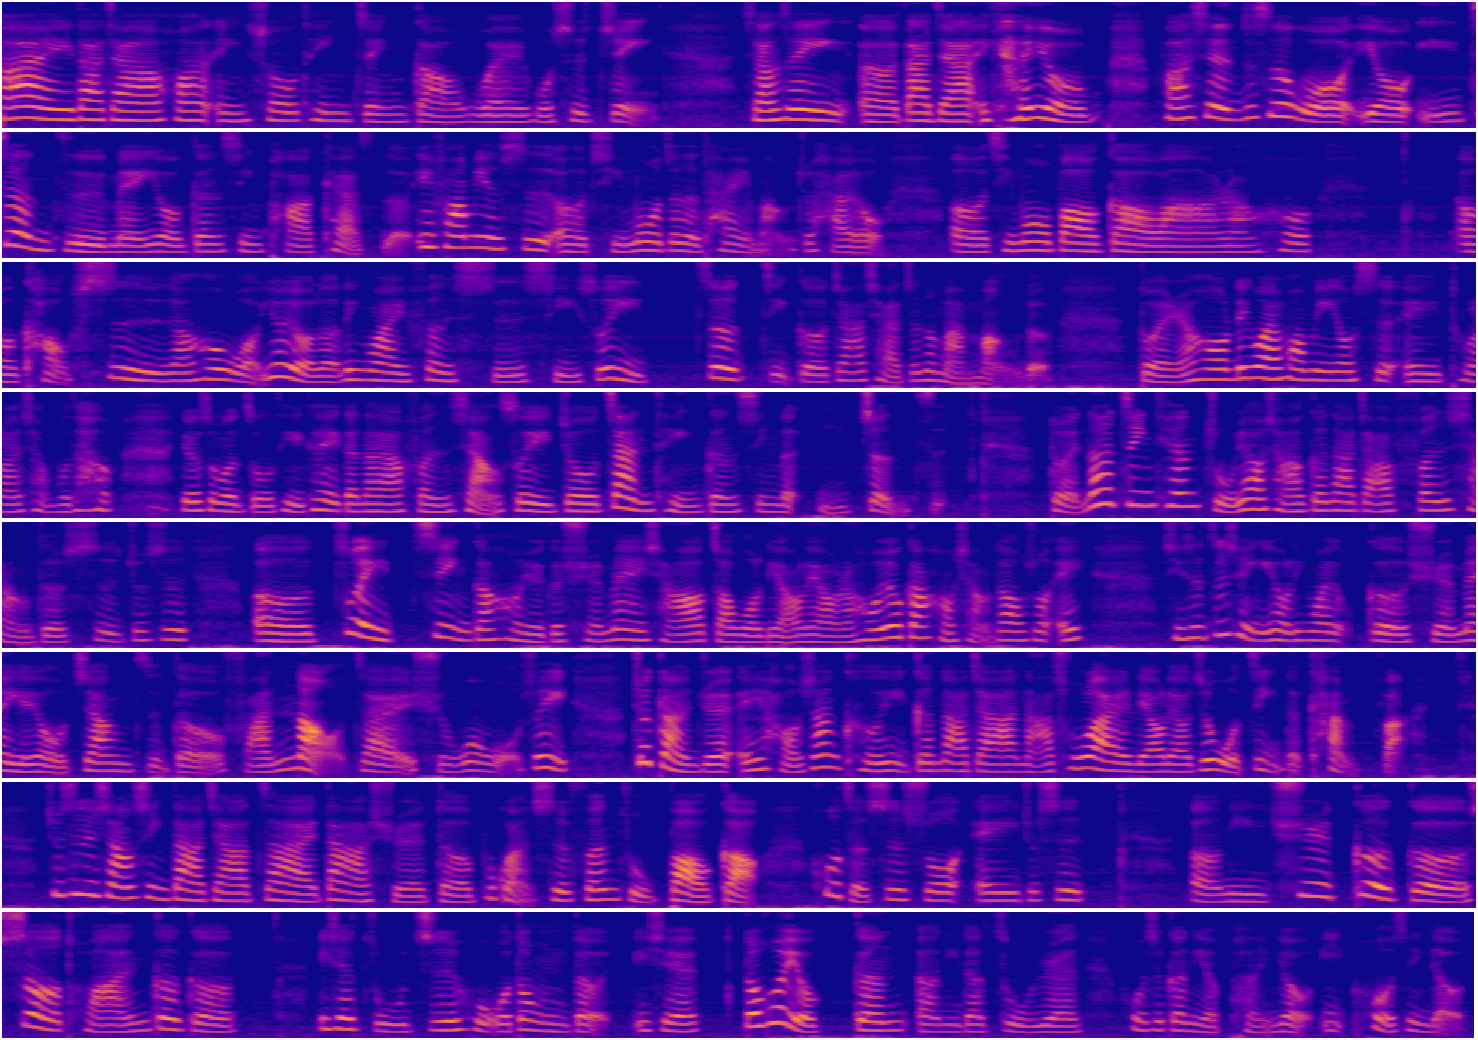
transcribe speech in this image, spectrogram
嗨，大家欢迎收听金稿威，我是 Jin。相信呃，大家应该有发现，就是我有一阵子没有更新 Podcast 了。一方面是呃，期末真的太忙，就还有呃，期末报告啊，然后呃，考试，然后我又有了另外一份实习，所以这几个加起来真的蛮忙的。对，然后另外一方面又是诶，突然想不到有什么主题可以跟大家分享，所以就暂停更新了一阵子。对，那今天主要想要跟大家分享的是，就是呃，最近刚好有一个学妹想要找我聊聊，然后又刚好想到说，诶。其实之前也有另外一个学妹也有这样子的烦恼在询问我，所以就感觉诶，好像可以跟大家拿出来聊聊，就是我自己的看法。就是相信大家在大学的不管是分组报告，或者是说诶，就是呃，你去各个社团、各个一些组织活动的一些，都会有跟呃你的组员。或者是跟你的朋友一，或者是你的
